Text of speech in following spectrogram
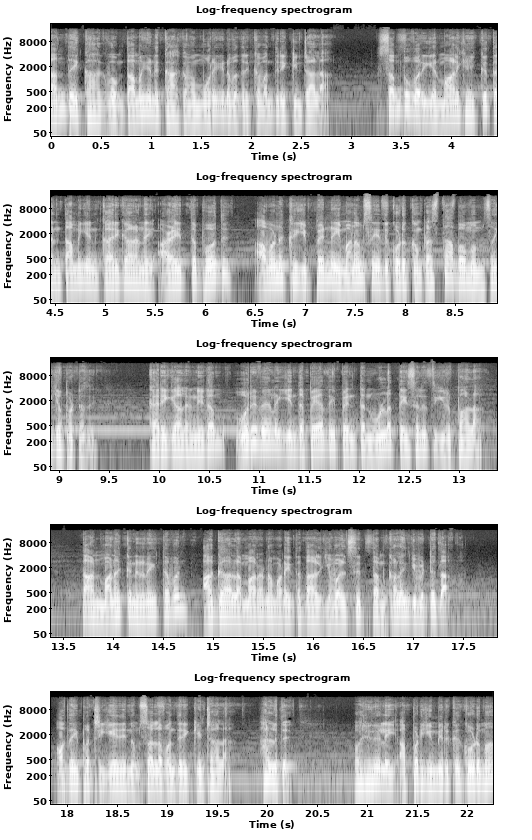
தந்தைக்காகவும் தமையனுக்காகவும் முறையிடுவதற்கு வந்திருக்கின்றாளா? சம்புவரையர் மாளிகைக்கு தன் தமையன் கரிகாலனை அழைத்த போது அவனுக்கு இப்பெண்ணை மனம் செய்து கொடுக்கும் பிரஸ்தாபமும் செய்யப்பட்டது. கரிகாலனிடம் ஒருவேளை இந்த பேதை பெண் தன் உள்ளத்தை செலுத்தி இருப்பாளா தான் மணக்க நினைத்தவன் அகால மரணம் அடைந்ததால் இவள் சித்தம் கலங்கிவிட்டதா? அதை பற்றி ஏதேனும் சொல்ல வந்திருக்கின்றாளா? அல்லது ஒருவேளை அப்படியும் இருக்கக்கூடுமா?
